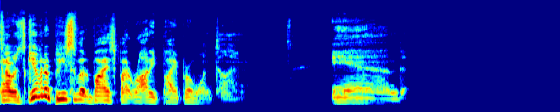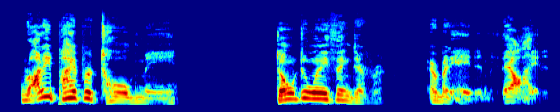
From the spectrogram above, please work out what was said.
I was given a piece of advice by Roddy Piper one time. And Roddy Piper told me, don't do anything different. Everybody hated me. They all hated me.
